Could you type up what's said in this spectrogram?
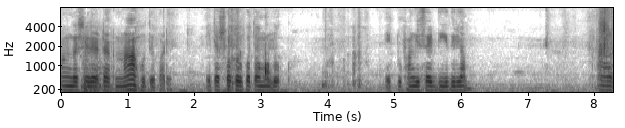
ফাঙ্গাসের অ্যাটাক না হতে পারে। এটা সতর্কতামূলক। একটু ফাঙ্গিসাইড দিয়ে দিলাম। আর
